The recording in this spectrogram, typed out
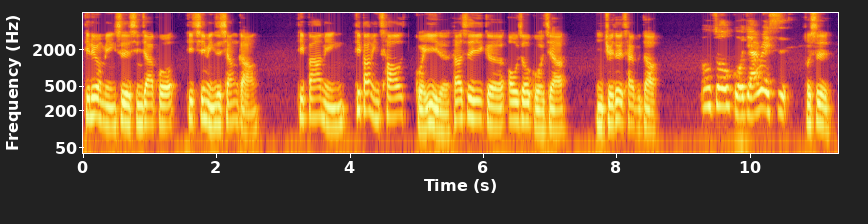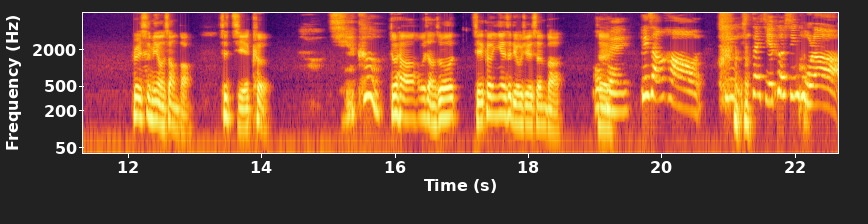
第六名是新加坡，第七名是香港，第八名第八名超诡异的，它是一个欧洲国家，你绝对猜不到。欧洲国家，瑞士？不是，瑞士没有上榜，是捷克。捷克？对啊，我想说捷克应该是留学生吧。OK，非常好。辛 在捷克辛苦了。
